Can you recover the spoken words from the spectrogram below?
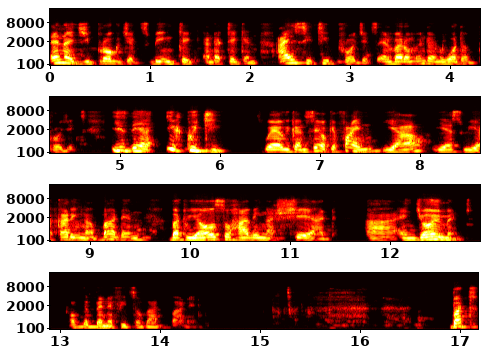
energy projects being take, undertaken, ICT projects, environmental and water projects? Is there equity where we can say, okay, fine, yeah, yes, we are carrying a burden, but we are also having a shared uh, enjoyment of the benefits of that burden. But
